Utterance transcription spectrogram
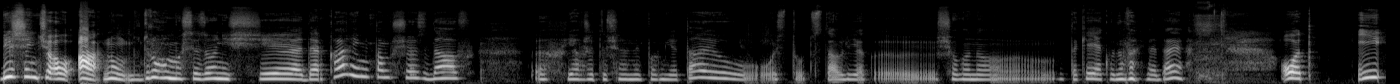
Більше нічого. А, ну, в другому сезоні ще Даркар їм там щось дав. Я вже точно не пам'ятаю. Ось тут ставлю, як, е, що воно таке, як воно виглядає. От, і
